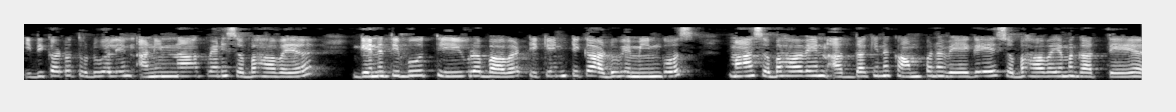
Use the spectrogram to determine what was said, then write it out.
ඉදිකටු තුඩු වලින් අනින්නාක් වැනි ස්වභාවය ගෙන තිබූ තීව්‍ර බව ටිකෙන් ටික අඩු වෙමින් ගොස් මා ස්වභාවයෙන් අත්දකින කම්පන වේගයේ ස්වභාවයම ගත්තේය.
